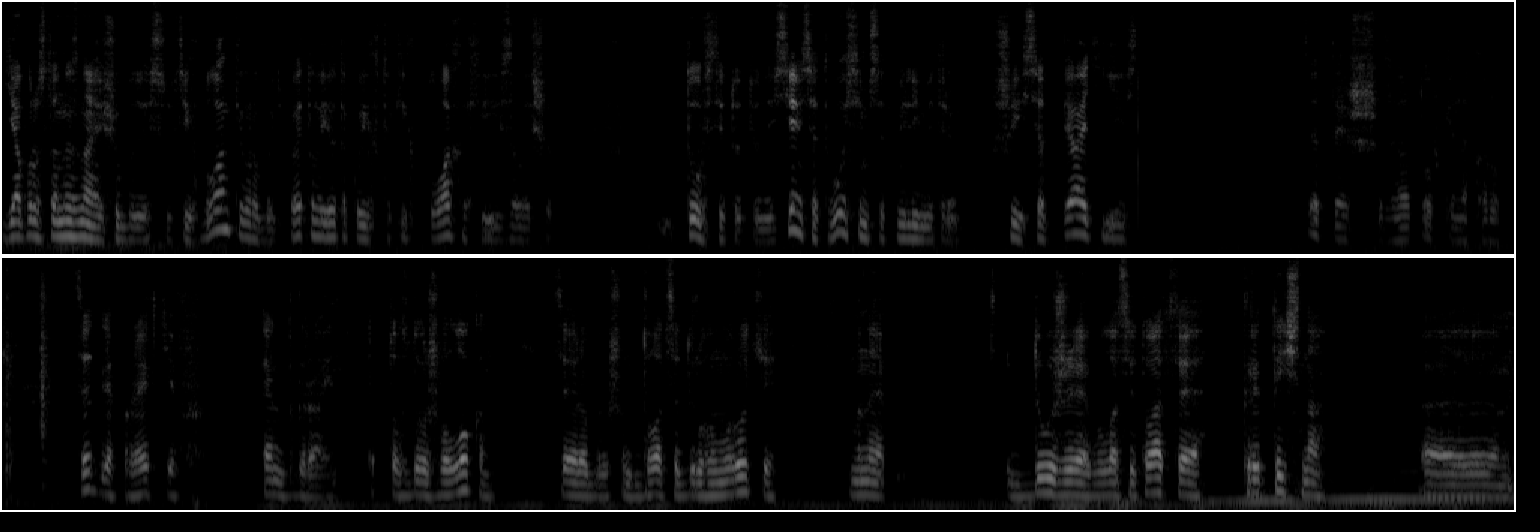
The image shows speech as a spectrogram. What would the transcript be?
Я просто не знаю, що буде з цих бланків робити, поэтому я таких, в таких плахах і залишив. Товсті тут вони 70-80 мм, 65 є. Це теж заготовки на коробки. Це для проєктів End Grind. Тобто вздовж волокон. Це я робив, що в 22-му році в мене дуже була ситуація критична. Е-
